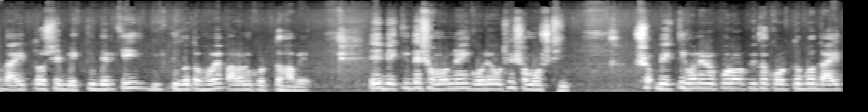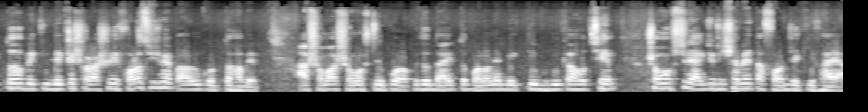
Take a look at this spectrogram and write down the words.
দায়িত্ব সে ব্যক্তিদেরকেই ব্যক্তিগতভাবে পালন করতে হবে। এই ব্যক্তিদের সমন্বয়ে গড়ে ওঠে সমষ্টি। ব্যক্তিগণের উপর অর্পিত কর্তব্য দায়িত্ব ব্যক্তিদেরকে সরাসরি ফরজ হিসেবে পালন করতে হবে। আর সমাজ সমষ্টির উপর অর্পিত দায়িত্ব পালনে ব্যক্তির ভূমিকা হচ্ছে সমষ্টির একজন হিসাবে তা ফরজে কিফায়া।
